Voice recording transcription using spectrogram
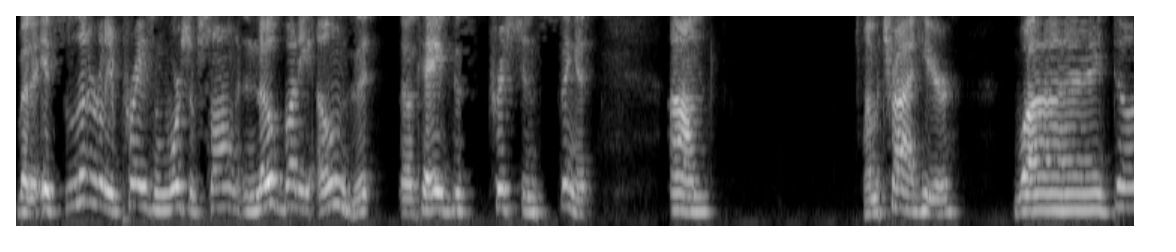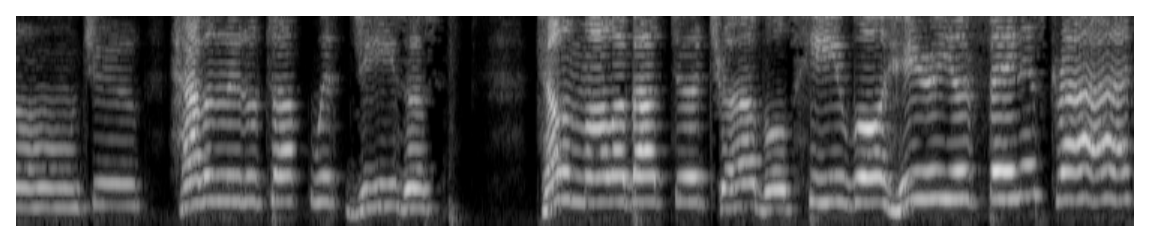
But it's literally a praise and worship song. Nobody owns it. Okay. Just Christians sing it. Um, I'm going to try it here. Why don't you have a little talk with Jesus? Tell him all about your troubles. He will hear your faintest cry.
